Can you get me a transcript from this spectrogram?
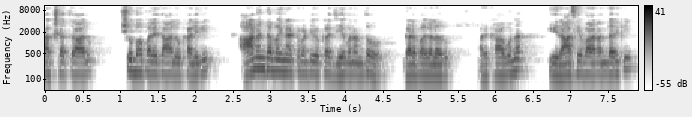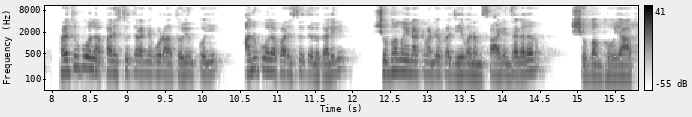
నక్షత్రాలు శుభ ఫలితాలు కలిగి ఆనందమైనటువంటి యొక్క జీవనంతో గడపగలరు. మరి కావున ఈ రాశి వారందరికీ ప్రతికూల పరిస్థితులన్నీ కూడా తొలగిపోయి అనుకూల పరిస్థితులు కలిగి శుభమైనటువంటి ఒక జీవనం సాగించగలరు. శుభం భూయాత్.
